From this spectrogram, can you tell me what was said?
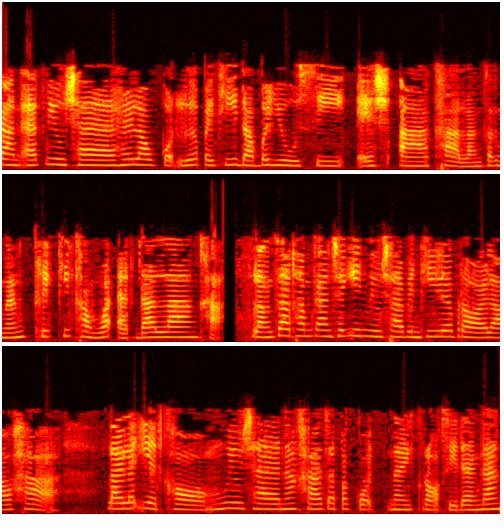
การ add wheelchair ให้เรากดเลือกไปที่ WCHR ค่ะ หลังจากนั้นคลิกที่คำว่า add ด้านล่างค่ะ หลังจากทำการเช็คอิน wheelchair เป็นที่เรียบร้อยแล้วค่ะ รายละเอียดของวิวแชร์นะคะ จะปรากฏในกรอบสีแดงด้าน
